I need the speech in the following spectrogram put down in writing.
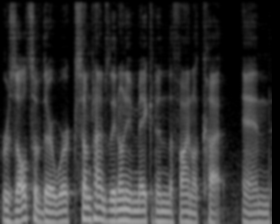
results of their work, sometimes they don't even make it in the final cut, and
